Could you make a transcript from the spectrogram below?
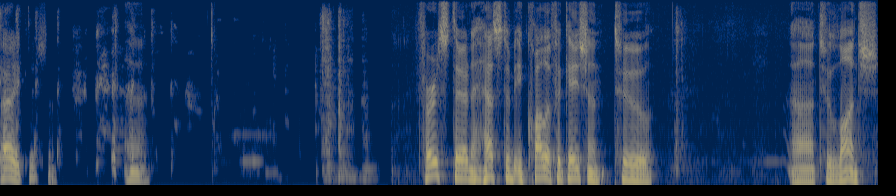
Hare Krishna. Uh, First, there has to be qualification to uh, to launch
